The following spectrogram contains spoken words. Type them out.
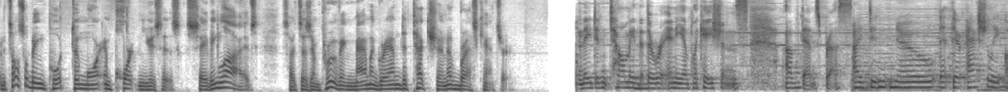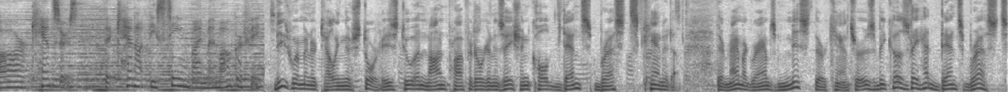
But it's also being put to more important uses, saving lives, such as improving mammogram detection of breast cancer. And they didn't tell me that there were any implications of dense breasts. I didn't know that there actually are cancers that cannot be seen by mammography. These women are telling their stories to a nonprofit organization called Dense Breasts Canada. Their mammograms missed their cancers because they had dense breasts,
